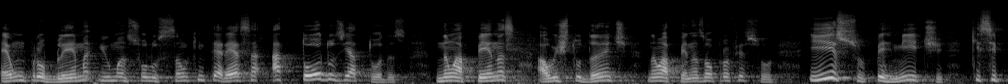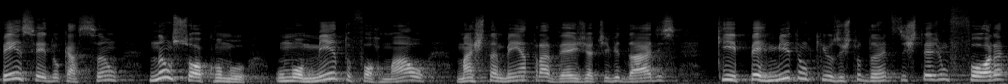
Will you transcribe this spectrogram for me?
é um problema e uma solução que interessa a todos e a todas, não apenas ao estudante, não apenas ao professor. E isso permite que se pense a educação não só como um momento formal, mas também através de atividades que permitam que os estudantes estejam fora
